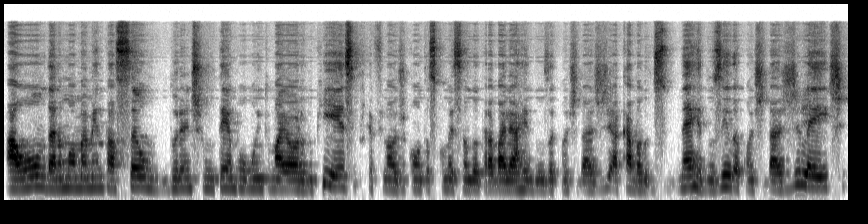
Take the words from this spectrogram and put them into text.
a onda numa amamentação durante um tempo muito maior do que esse, porque afinal de contas, começando a trabalhar, reduz a quantidade de, acaba né, reduzindo a quantidade de leite.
